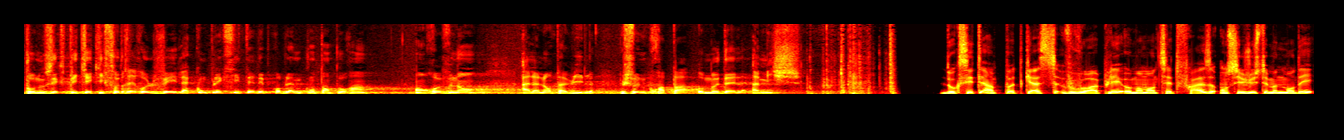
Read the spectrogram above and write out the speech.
pour nous expliquer qu'il faudrait relever la complexité des problèmes contemporains en revenant à la lampe à huile. Je ne crois pas au modèle Amish. Donc c'était un podcast, vous vous rappelez, au moment de cette phrase, on s'est justement demandé,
